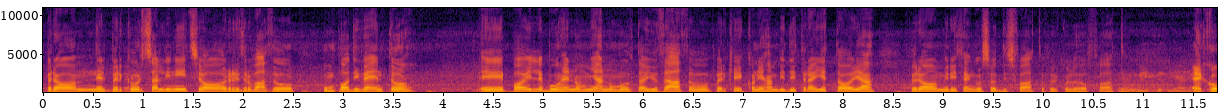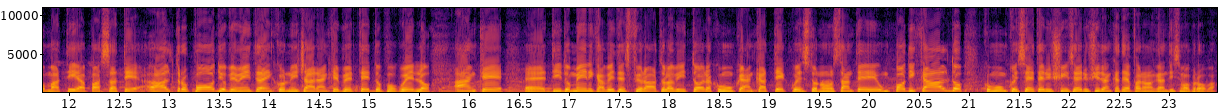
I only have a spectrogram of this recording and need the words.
però nel percorso all'inizio ho ritrovato un po' di vento e poi le buche non mi hanno molto aiutato perché con i cambi di traiettoria però mi ritengo soddisfatto per quello che ho fatto. Ecco Mattia, passa a te, altro podio ovviamente da incorniciare anche per te dopo quello anche eh, di domenica, avete sfiorato la vittoria, comunque anche a te questo nonostante un po' di caldo, comunque siete riusciti, sei riuscito anche a te a fare una grandissima prova.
